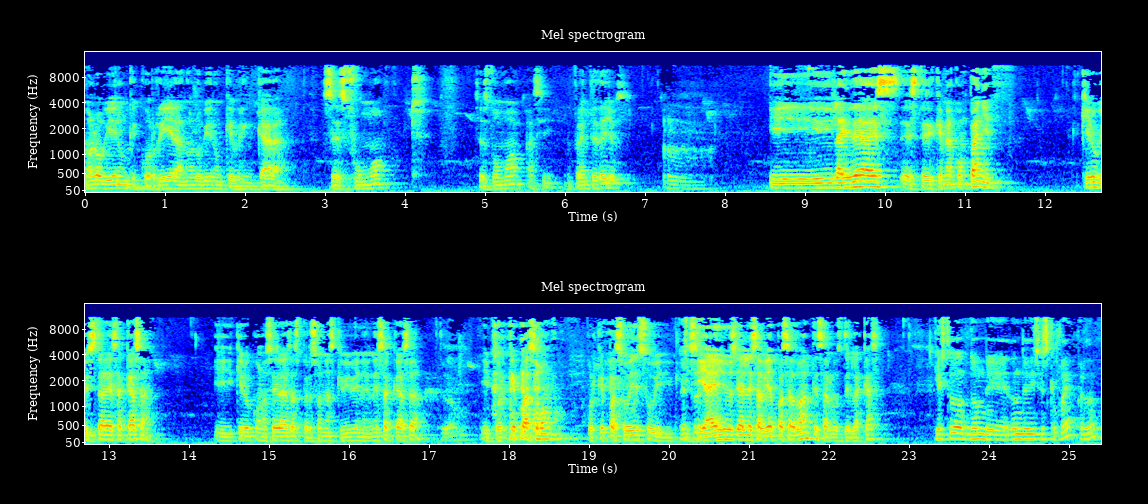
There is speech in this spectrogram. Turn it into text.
No lo vieron que corriera, no lo vieron que brincara. Se esfumó. Se esfumó así, enfrente de ellos. Y la idea es este, que me acompañen. Quiero visitar esa casa y quiero conocer a esas personas que viven en esa casa y por qué pasó, por qué pasó eso y, si a ellos ya les había pasado antes, a los de la casa. ¿Y esto dónde, dónde dices que fue, perdón?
